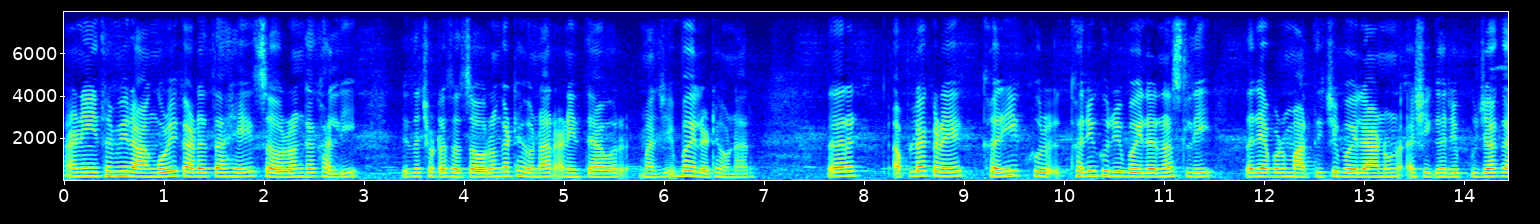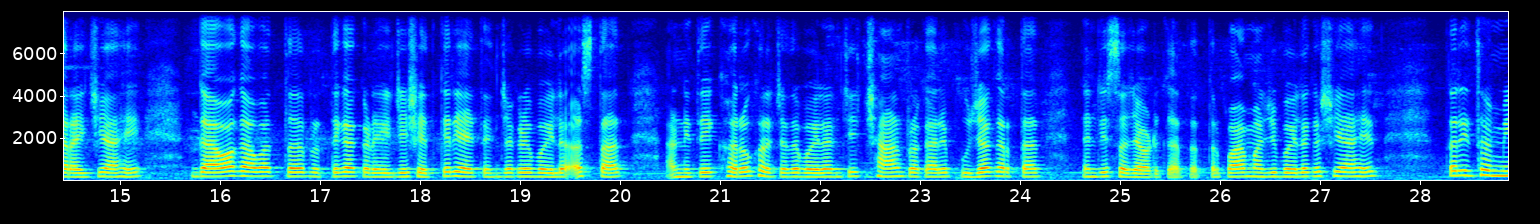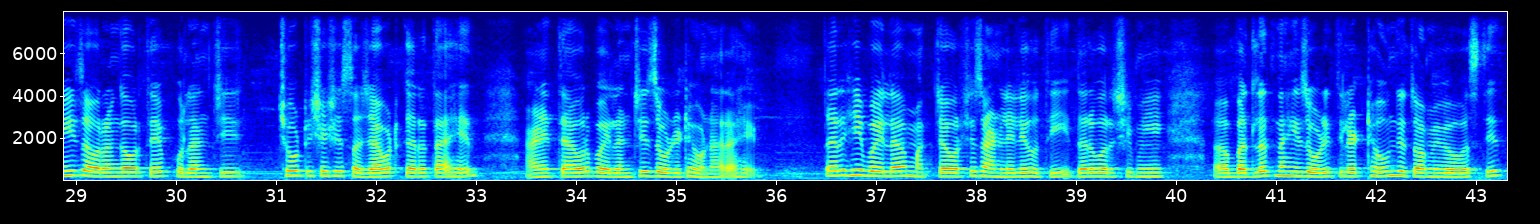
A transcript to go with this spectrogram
आणि इथं मी रांगोळी काढत आहे चौरंगाखाली. तिथं छोटासा चौरंग ठेवणार आणि त्यावर माझी बैलं ठेवणार. तर आपल्याकडे खरी खुर खरी खुरी बैलं नसली तरी आपण मातीची बैलं आणून अशी घरी पूजा करायची आहे. गावागावात तर प्रत्येकाकडे जे शेतकरी आहेत त्यांच्याकडे बैलं असतात आणि ते खरोखरच्या त्या बैलांची छान प्रकारे पूजा करतात त्यांची सजावट करतात. तर पहा माझी बैलं कशी आहेत. तर इथं मी चौरंगावर ते फुलांची छोटीशी अशी सजावट करत आहेत आणि त्यावर बैलांची जोडी ठेवणार आहे. तर ही बैलं मागच्या वर्षीच आणलेली होती. दरवर्षी मी बदलत नाही जोडी तिला ठेवून देतो आम्ही व्यवस्थित.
